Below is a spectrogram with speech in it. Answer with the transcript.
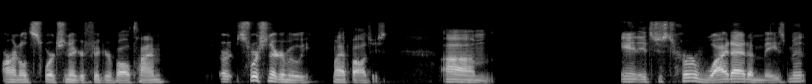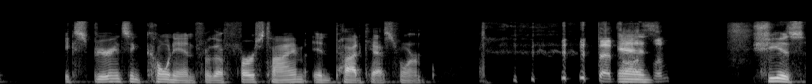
Arnold Schwarzenegger figure of all time, or Schwarzenegger movie. My apologies. Um, and it's just her wide-eyed amazement experiencing Conan for the first time in podcast form. That's And- awesome. She is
